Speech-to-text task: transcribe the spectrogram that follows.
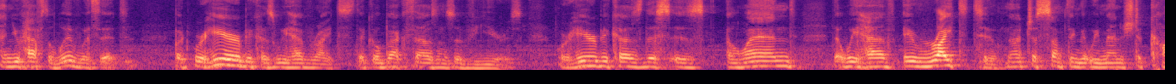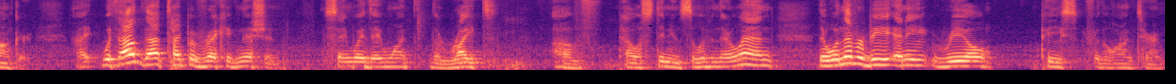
and you have to live with it, but we're here because we have rights that go back thousands of years. We're here because this is a land that we have a right to, not just something that we managed to conquer. Right? Without that type of recognition, the same way they want the right of Palestinians to live in their land, there will never be any real peace for the long term.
